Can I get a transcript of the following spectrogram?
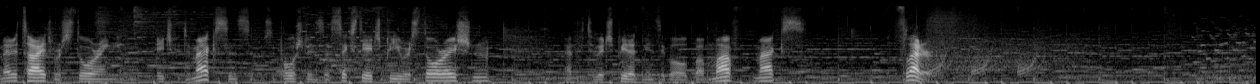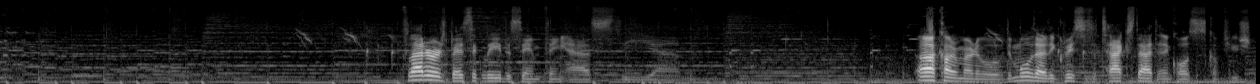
Meditite, restoring HP to max, since Super Potion is a 60 HP restoration. I have 2 HP, that means I go above max. Flatter. Flatter is basically the same thing as the... Um, oh, I can't remember the move. The move that increases attack stat and causes confusion.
